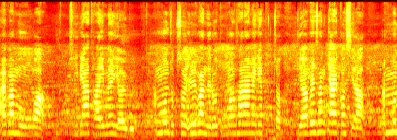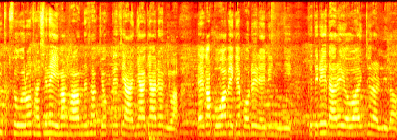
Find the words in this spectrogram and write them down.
알바모온과 기랴다임을 열고 암몬 족속 일반으로 동방 사람에게 붙여 기업을 삼게 할 것이라. 암몬 족속으로 다시는 이방 가운데서 기억되지 아니하게 하려니와 내가 모압에게 벌을 내리니니 그들이 나를 여호와인 줄 알리라.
